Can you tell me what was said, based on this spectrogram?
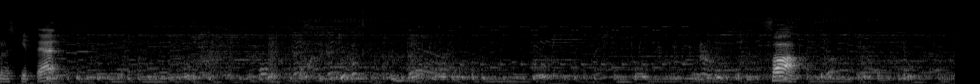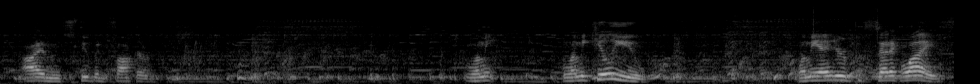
I'm gonna skip that. Fuck. I'm stupid fucker. Let me, let me kill you. Let me end your pathetic life.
